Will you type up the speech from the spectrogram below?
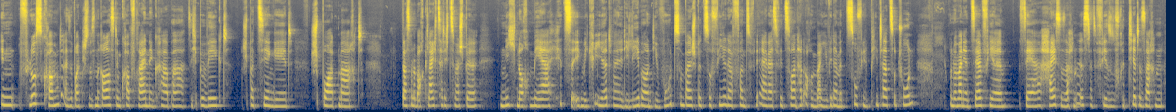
in Fluss kommt, also praktisch ein bisschen raus dem Kopf rein, den Körper, sich bewegt, spazieren geht, Sport macht, dass man aber auch gleichzeitig zum Beispiel nicht noch mehr Hitze irgendwie kreiert, weil die Leber und die Wut zum Beispiel zu viel davon, zu viel Ärger, zu viel Zorn hat auch immer wieder mit zu viel Pita zu tun. Und wenn man jetzt sehr viel, sehr heiße Sachen isst, also viel so frittierte Sachen,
